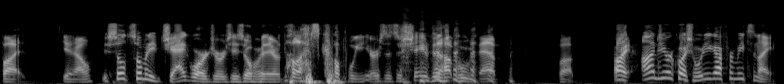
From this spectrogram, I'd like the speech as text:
But you know, you sold so many Jaguar jerseys over there the last couple of years. It's a shame to not move them. But all right, on to your question. What do you got for me tonight?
